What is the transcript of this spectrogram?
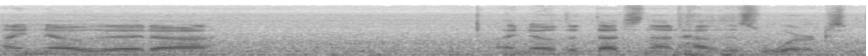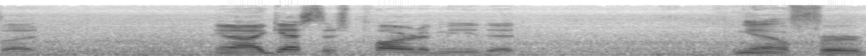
I know that uh, I know that that's not how this works, but you know, I guess there's part of me that you know, for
